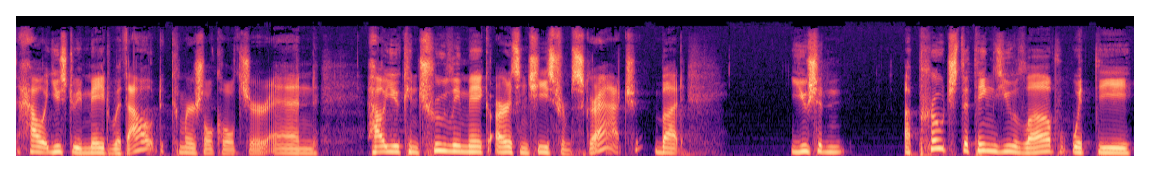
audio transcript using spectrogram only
how it used to be made without commercial culture and how you can truly make artisan cheese from scratch. But you should approach the things you love with the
